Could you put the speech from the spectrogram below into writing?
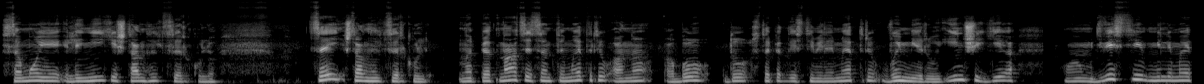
самої лінійки штангель-циркулю. Цей штангель-циркуль на 15 см або до 150 мм вимірює. Інші є ем, 200 мм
